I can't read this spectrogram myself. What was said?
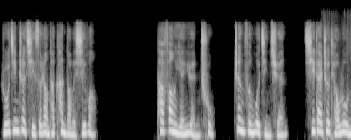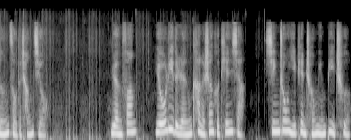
如今这起色让他看到了希望，他放眼远处，振奋握紧拳，期待这条路能走得长久。远方游历的人看了山河天下，心中一片澄明碧澈。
